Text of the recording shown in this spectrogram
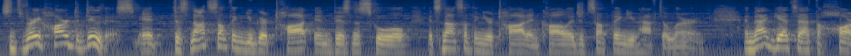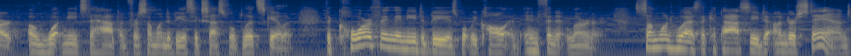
So it's very hard to do this. It's not something you get taught in business school. It's not something you're taught in college. It's something you have to learn. And that gets at the heart of what needs to happen for someone to be a successful blitzscaler. The core thing they need to be is what we call an infinite learner. Someone who has the capacity to understand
